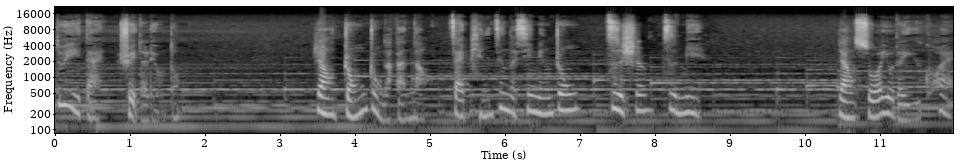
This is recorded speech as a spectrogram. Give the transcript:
对待水的流动，让种种的烦恼在平静的心灵中自生自灭。让所有的愉快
